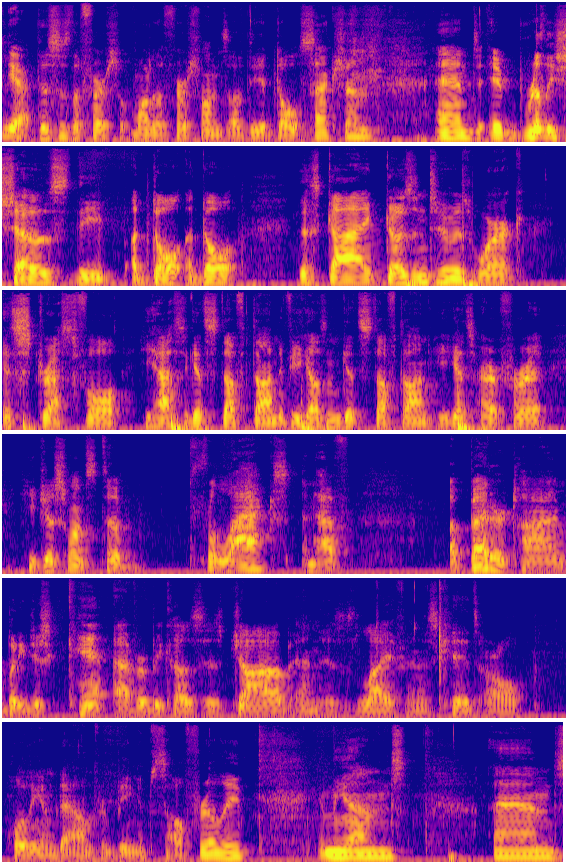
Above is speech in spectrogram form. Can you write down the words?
Yeah. This is the first one of the first ones of the adult section, and it really shows the adult adult. This guy goes into his work. It's stressful. He has to get stuff done. If he doesn't get stuff done, he gets hurt for it. He just wants to relax and have a better time, but he just can't ever because his job and his life and his kids are all holding him down from being himself really in the end. And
